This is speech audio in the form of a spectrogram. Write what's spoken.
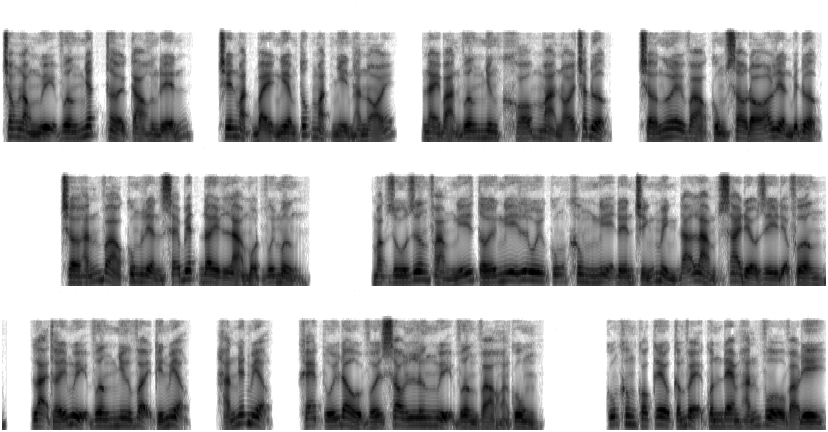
trong lòng Ngụy Vương nhất thời cao hứng đến, trên mặt bảy nghiêm túc mặt nhìn hắn nói, "Này bản vương nhưng khó mà nói chắc được, chờ ngươi vào cung sau đó liền biết được." Chờ hắn vào cung liền sẽ biết đây là một vui mừng. Mặc dù Dương Phàm nghĩ tới nghĩ lui cũng không nghĩ đến chính mình đã làm sai điều gì địa phương, lại thấy Ngụy Vương như vậy kín miệng, hắn nhếch miệng, khẽ túi đầu với sau lưng Ngụy Vương vào hoàng cung. Cũng không có kêu cấm vệ quân đem hắn vồ vào đi,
